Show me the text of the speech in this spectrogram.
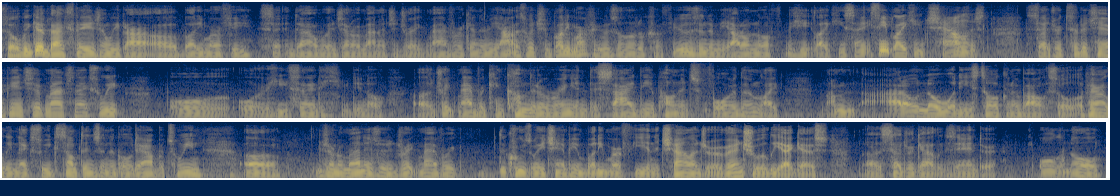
So we get backstage and we got uh, Buddy Murphy sitting down with General Manager Drake Maverick. And to be honest with you, Buddy Murphy was a little confusing to me. I don't know if he like he seemed like he challenged Cedric to the championship match next week, or or he said he, you know uh, Drake Maverick can come to the ring and decide the opponents for them. Like I'm I don't know what he's talking about. So apparently next week something's gonna go down between uh, General Manager Drake Maverick the cruiserweight champion Buddy Murphy and the challenger eventually, I guess, uh, Cedric Alexander. All in all,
